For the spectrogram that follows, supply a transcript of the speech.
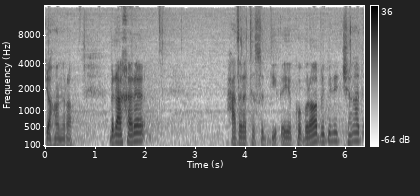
جهان را. بالاخره حضرت صدیقه کبرا ببینید چقدر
